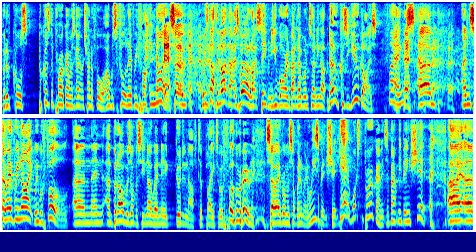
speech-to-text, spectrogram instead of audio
But of course, because the program was going on Channel 4, I was full every fucking night. So it was nothing like that as well. Like, Stephen, are you worried about no one turning up? No, because of you guys. Thanks. Um, and so every night we were full. And then, uh, but I was obviously nowhere near good enough to play to a full room. So everyone was sort of went, well, he's a bit shit. Yeah, watch the program. It's about me being shit. Uh,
